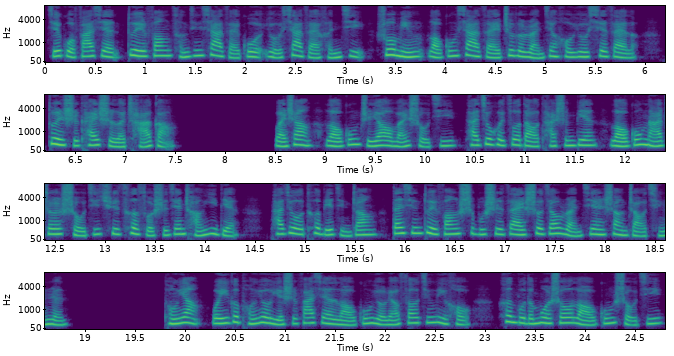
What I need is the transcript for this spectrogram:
结果发现对方曾经下载过，有下载痕迹，说明老公下载这个软件后又卸载了，顿时开始了查岗。晚上，老公只要玩手机，他就会坐到他身边。老公拿着手机去厕所时间长一点。他就特别紧张，担心对方是不是在社交软件上找情人。同样，我一个朋友也是发现老公有聊骚经历后，恨不得没收老公手机，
